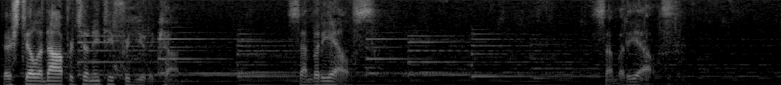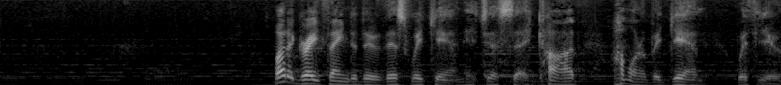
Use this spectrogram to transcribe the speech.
There's still an opportunity for you to come. Somebody else. Somebody else. What a great thing to do this weekend is just say, God, I'm going to begin with you.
